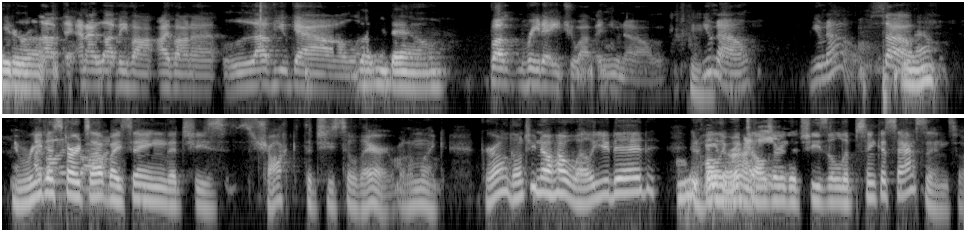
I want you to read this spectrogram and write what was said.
Ate her up. Loved it. And I love Ivan- Ivana. Love you, gal. Love you down. But Rita ate you up. And you know, Hmm. you know, you know. You So, know? And Rita Ivana's starts out by saying that she's shocked that she's still there. But I'm like, girl, don't you know how well you did? And Hollywould up. tells her that she's a lip sync assassin. So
